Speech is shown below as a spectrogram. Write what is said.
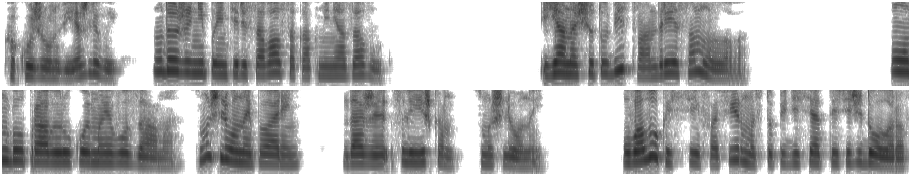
Какой же он вежливый, но даже не поинтересовался, как меня зовут. Я насчет убийства Андрея Самойлова. Он был правой рукой моего зама, смышленый парень, даже слишком смышленый. Уволок из сейфа фирмы 150 тысяч долларов,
